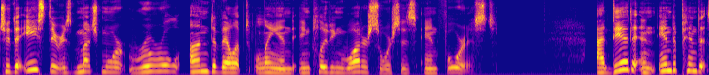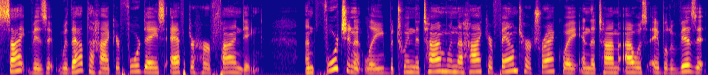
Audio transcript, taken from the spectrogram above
To the east, there is much more rural, undeveloped land, including water sources and forest. I did an independent site visit without the hiker four days after her finding. Unfortunately, between the time when the hiker found her trackway and the time I was able to visit,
